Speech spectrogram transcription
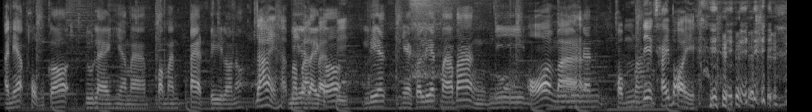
อันเนี้ยผมก็ดูแลเฮียมาประมาณ 8 ปีแล้วเนาะได้ครับปมีระมาณอะไรแปดก็ปี เรียกเฮียก็เรียกมาบ้าง มีอ๋อมานั่น ผมเรียกใช้บ่อย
